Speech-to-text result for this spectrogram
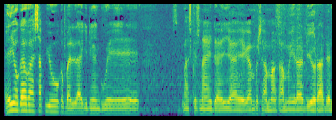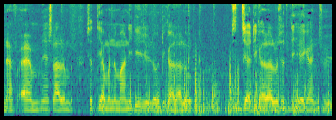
Hey yo guys, WhatsApp yo kembali lagi dengan gue Mas Krisna Hidayah ya kan bersama kami Radio Raden FM yang selalu setia menemani diri lo di kala lo sejak di kala lo sedih ya kan cuy.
